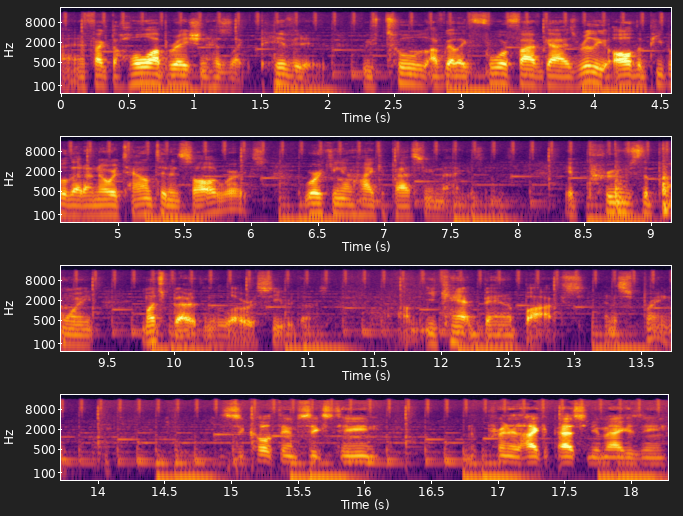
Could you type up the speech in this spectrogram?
Uh, in fact, the whole operation has like pivoted. We've tooled, I've got like four or five guys, really all the people that I know are talented in SolidWorks, working on high capacity magazines. It proves the point much better than the lower receiver does. Um, you can't ban a box and a spring. This is a Colt M16, a printed high capacity magazine.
